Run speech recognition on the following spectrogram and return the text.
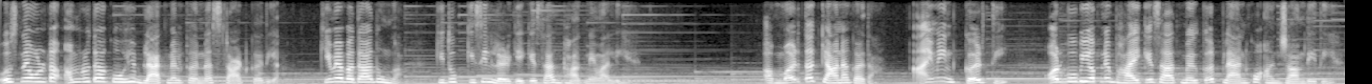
उसने उल्टा अमृता को ही ब्लैकमेल करना स्टार्ट कर दिया कि मैं बता दूँगा कि तू किसी लड़के के साथ भागने वाली है। अब मरता क्या ना करता। आई I मीन mean, करती और वो भी अपने भाई के साथ मिलकर प्लान को अंजाम देती है।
